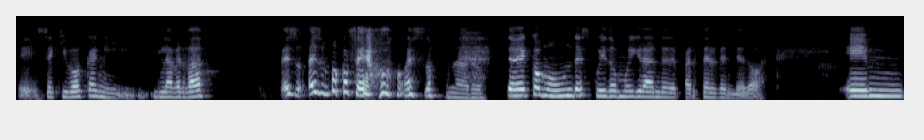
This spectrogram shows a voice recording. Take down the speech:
eh, se equivocan y, la verdad es, es, un poco feo eso. Claro. Se ve como un descuido muy grande de parte del vendedor. Em,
